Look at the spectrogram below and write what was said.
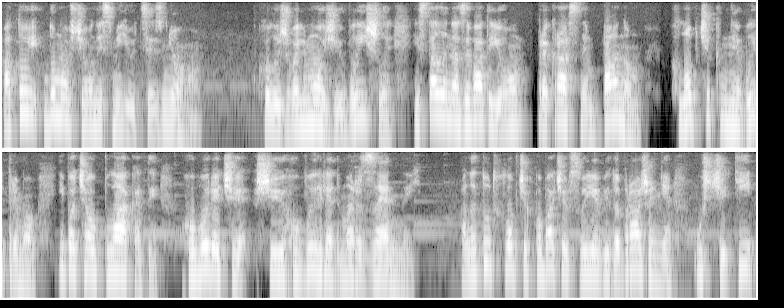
а той думав, що вони сміються з нього. Коли ж вельможі вийшли і стали називати його прекрасним паном, хлопчик не витримав і почав плакати, говорячи, що його вигляд мерзенний. Але тут хлопчик побачив своє відображення у щиті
